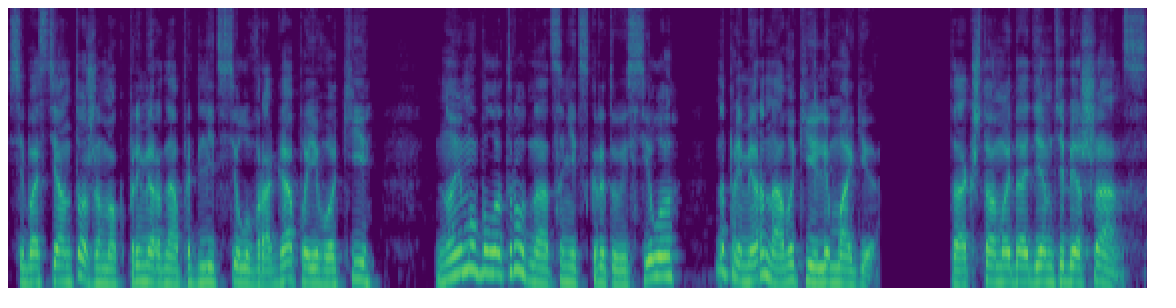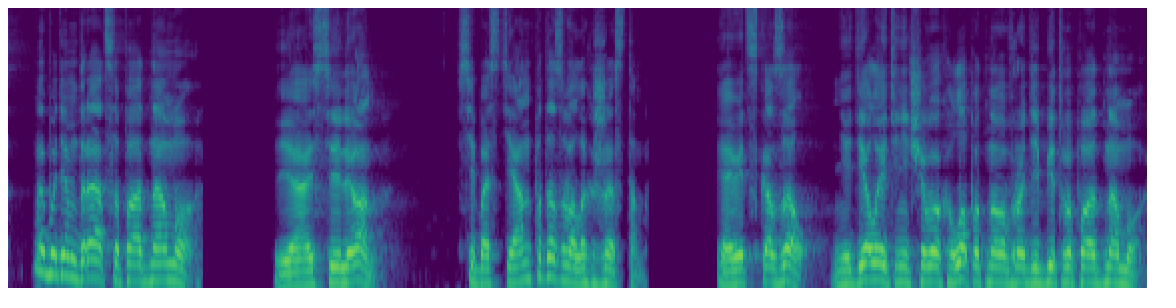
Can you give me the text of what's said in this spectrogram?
Себастьян тоже мог примерно определить силу врага по его ки, но ему было трудно оценить скрытую силу, например, навыки или магию. «Так что мы дадим тебе шанс. Мы будем драться по одному. «Я силен!» Себастьян подозвал их жестом. «Я ведь сказал, не делайте ничего хлопотного вроде битвы по одному.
